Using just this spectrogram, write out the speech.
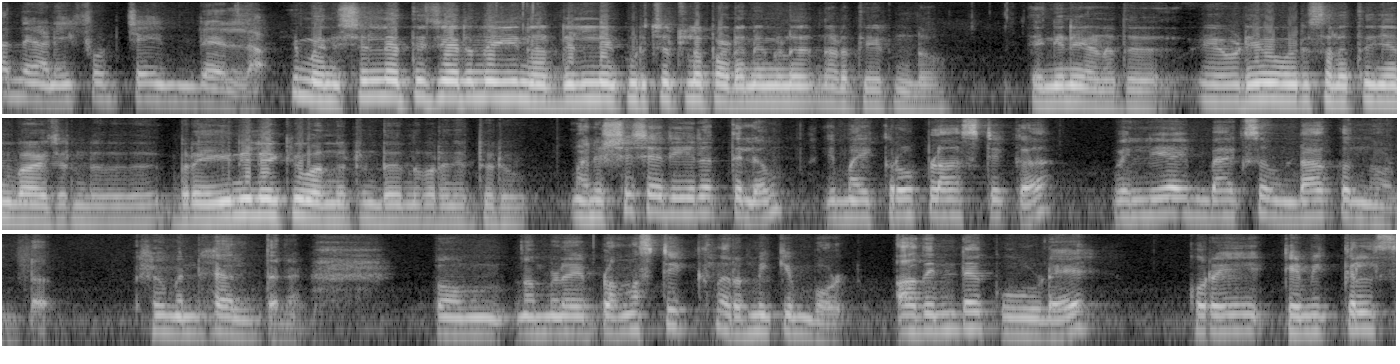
തന്നെയാണ് ഈ ഫുഡ് ചെയിനിന്റെ എല്ലാം. ഈ മനുഷ്യനിൽ എത്തിച്ചേരുന്ന ഈ നഡിലിനെ കുറിച്ചിട്ടുള്ള പഠനങ്ങൾ നടത്തിയിട്ടുണ്ടോ? എങ്ങനെയാണത് എവിടെയോ ഒരു സ്ഥലത്ത് ഞാൻ വായിച്ചിട്ടുണ്ട്. ബ്രെയിനിലേക്ക് വന്നിട്ടുണ്ട് എന്ന് പറഞ്ഞിട്ടൊരു മനുഷ്യ ശരീരത്തിലും ഈ മൈക്രോ പ്ലാസ്റ്റിക് വലിയ ഇമ്പാക്ട്സ് ഉണ്ടാക്കുന്നുണ്ട് ഹ്യൂമൻ ഹെൽത്തിന് ഇപ്പം നമ്മൾ പ്ലാസ്റ്റിക് നിർമ്മിക്കുമ്പോൾ അതിന്റെ കൂടെ കുറേ കെമിക്കൽസ്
